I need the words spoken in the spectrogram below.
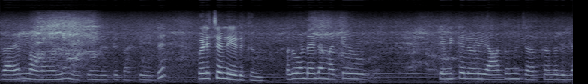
ഡ്രയറിൽ ഉണങ്ങുന്ന മെഷീനിലിട്ട് കട്ട് ചെയ്ത് വെളിച്ചെണ്ണ എടുക്കുന്നു. അതുകൊണ്ട് തന്നെ മറ്റ് കെമിക്കലുകൾ യാതൊന്നും ചേർക്കേണ്ടതില്ല.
